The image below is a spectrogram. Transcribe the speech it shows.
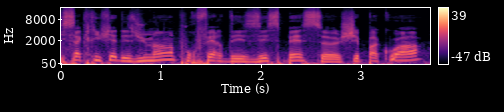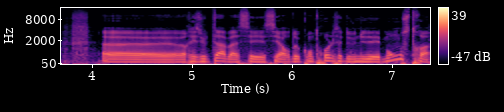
sacrifiait des humains pour faire des espèces, euh, je sais pas quoi. Euh, résultat, bah, c'est hors de contrôle, c'est devenu des monstres.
